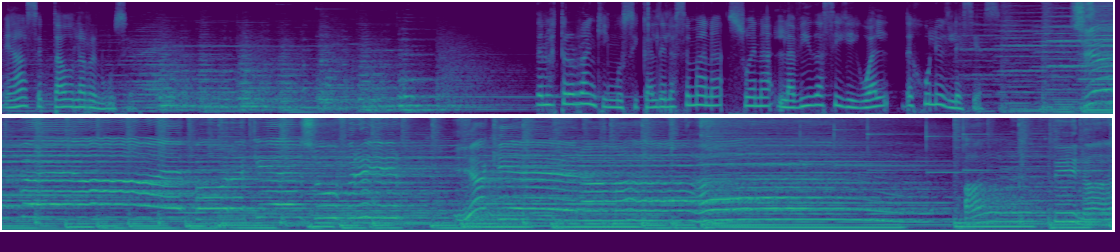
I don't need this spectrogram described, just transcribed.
me ha aceptado la renuncia. De nuestro ranking musical de la semana suena La vida sigue igual de Julio Iglesias. Siempre hay por quien sufrir y a quien amar. Al final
